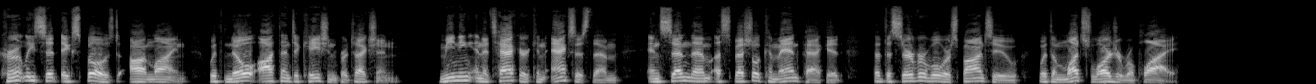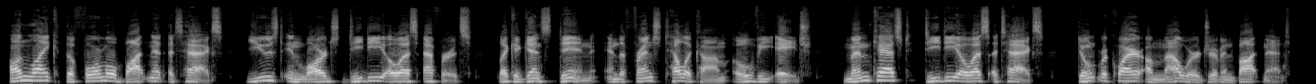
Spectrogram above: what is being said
currently sit exposed online with no authentication protection, meaning an attacker can access them and send them a special command packet that the server will respond to with a much larger reply. Unlike the formal botnet attacks used in large DDoS efforts, like against Dyn and the French telecom OVH, Memcached DDoS attacks don't require a malware driven botnet.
